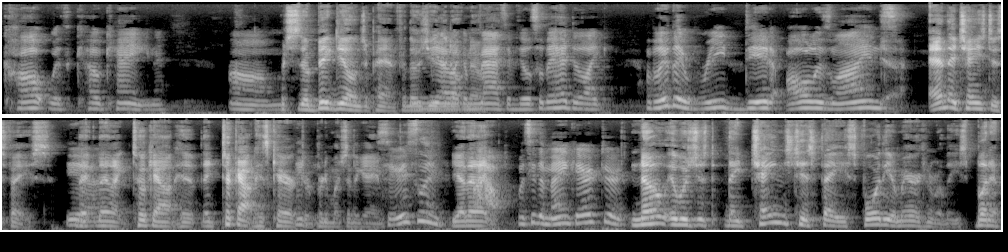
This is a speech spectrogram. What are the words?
caught with cocaine. Um, which is a big deal in Japan for those of you yeah, that like a don't know. massive deal. So they had to like, I believe they redid all his lines. Yeah, and they changed his face. Yeah. They, they like took out his. They took out his character mm. pretty much in the game. Seriously? Yeah, they like. Wow. Was he the main character? No, it was just they changed his face for the American release. But if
